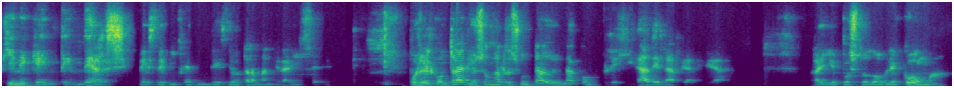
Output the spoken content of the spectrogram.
tiene que entenderse desde, desde otra manera diferente. Por el contrario, son el resultado de una complejidad de la realidad. Ahí he puesto doble coma,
